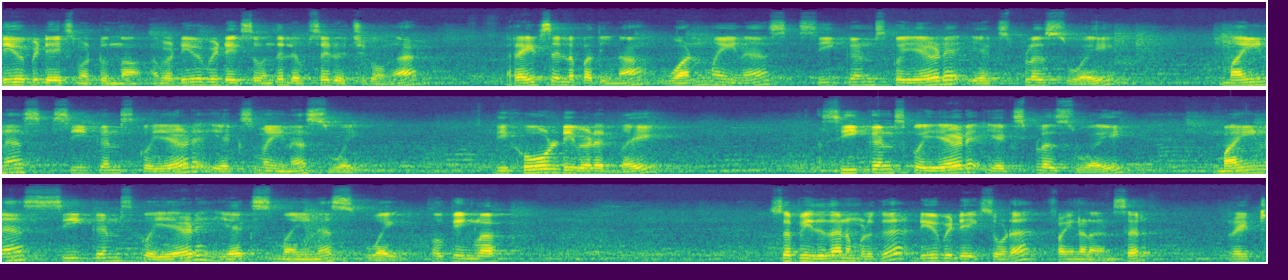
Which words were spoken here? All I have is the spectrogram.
டியூபி டிஎக்ஸ் மட்டும்தான். அப்போ டியூபி டிஎக்ஸ் வந்து லெஃப்ட் சைடு வச்சுக்கோங்க. ரைட் சைடில் பார்த்தீங்கன்னா one minus secant squared x plus y minus secant squared x minus y the whole divided by secant squared x plus y minus secant squared x minus y ஓகேங்களா ஸோ இப்போ இதுதான் நம்மளுக்கு டியூபிடிஎக்ஸோட final answer right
